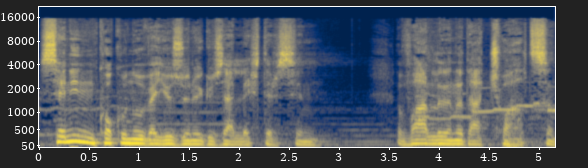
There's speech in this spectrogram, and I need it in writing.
senin kokunu ve yüzünü güzelleştirsin. Varlığını da çoğaltsın.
